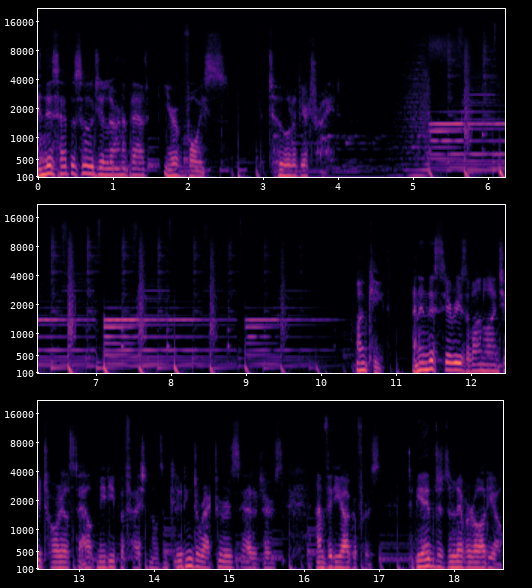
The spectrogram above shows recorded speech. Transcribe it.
In this episode, you'll learn about your voice, the tool of your trade. I'm Keith, and in this series of online tutorials to help media professionals, including directors, editors, and videographers, to be able to deliver audio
